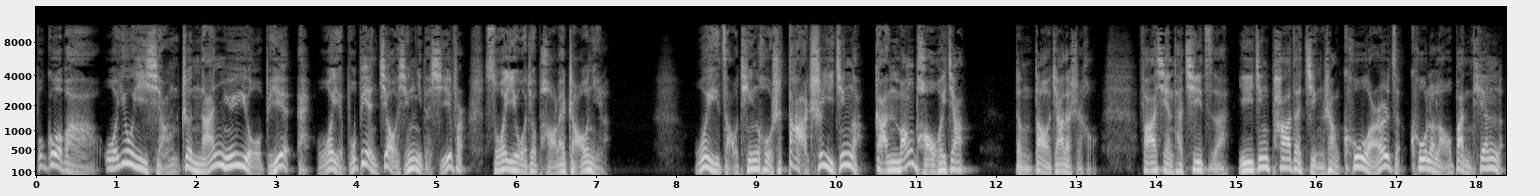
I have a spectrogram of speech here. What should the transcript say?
不过吧，我又一想，这男女有别，哎，我也不便叫醒你的媳妇儿，所以我就跑来找你了。”魏藻听后是大吃一惊啊，赶忙跑回家。等到家的时候，发现他妻子啊已经趴在井上哭儿子，哭了老半天了。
